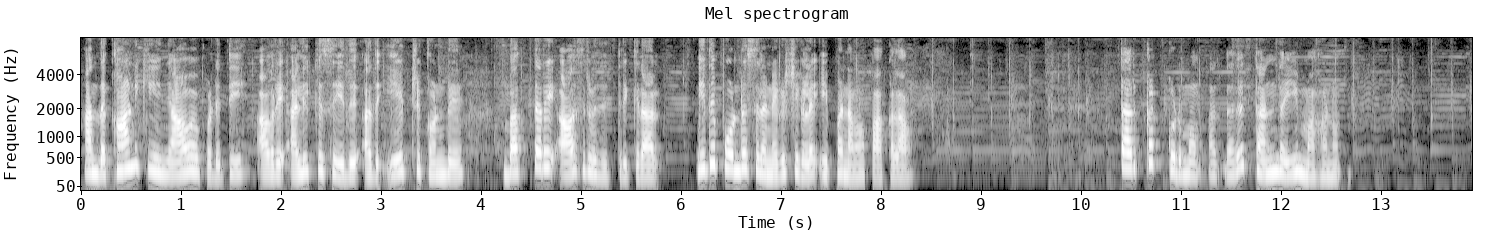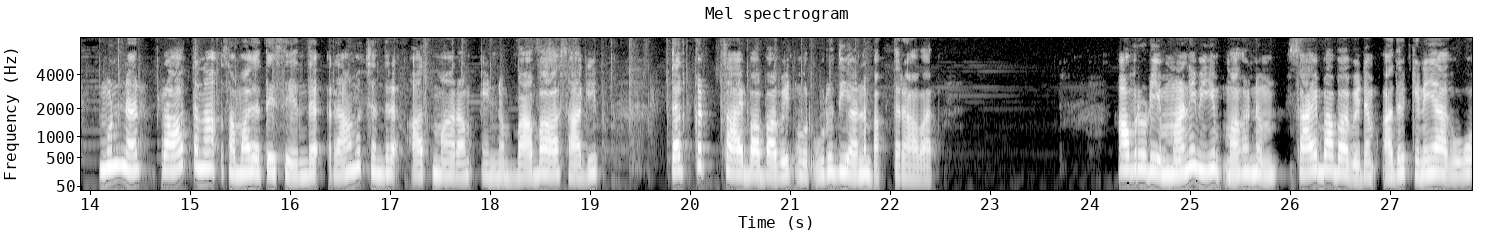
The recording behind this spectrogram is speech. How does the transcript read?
அந்த காணிக்கையை ஞாபகப்படுத்தி அவரை அழிக்க செய்து அதை ஏற்றுக்கொண்டு பக்தரை ஆசீர்வதித்திருக்கிறார். இது போன்ற சில நிகழ்ச்சிகளை இப்போ நம்ம பார்க்கலாம். தர்கட் குடும்பம் அதாவது தந்தையும் மகனும். முன்னர் பிரார்த்தனா சமாஜத்தை சேர்ந்த ராமச்சந்திர ஆத்மாராம் என்னும் பாபா சாஹிப் தர்கட் சாய்பாபாவின் ஒரு உறுதியான பக்தராவார். அவருடைய மனைவியும் மகனும் சாய்பாபாவிடம் அதற்கிணையாகவோ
